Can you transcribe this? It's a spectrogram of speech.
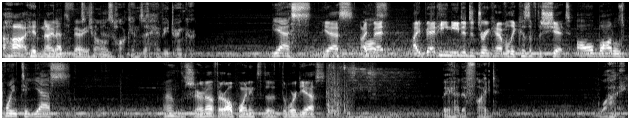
Aha, hidden item. That's very Is hidden. Charles Hawkins a heavy drinker? Yes, yes, I All- bet. I bet he needed to drink heavily because of the shit. all bottles point to yes. Well, sure enough, they're all pointing to the, the word yes. They had a fight. Why?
